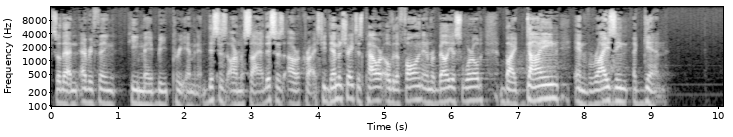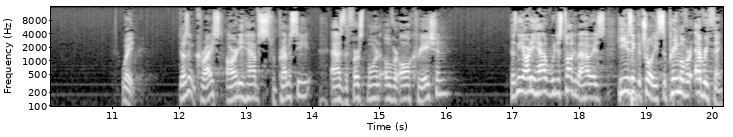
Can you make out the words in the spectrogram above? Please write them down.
so that in everything he may be preeminent. This is our Messiah. This is our Christ. He demonstrates his power over the fallen and rebellious world by dying and rising again. Wait, doesn't Christ already have supremacy as the firstborn over all creation? Doesn't he already have? We just talked about how he is in control. He's supreme over everything.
